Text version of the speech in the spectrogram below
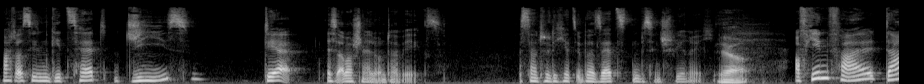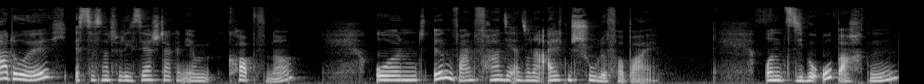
macht aus diesem GZ G's, der ist aber schnell unterwegs. Ist natürlich jetzt übersetzt ein bisschen schwierig. Ja. Auf jeden Fall, dadurch ist das natürlich sehr stark in ihrem Kopf, ne? Und irgendwann fahren sie an so einer alten Schule vorbei. Und sie beobachten,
